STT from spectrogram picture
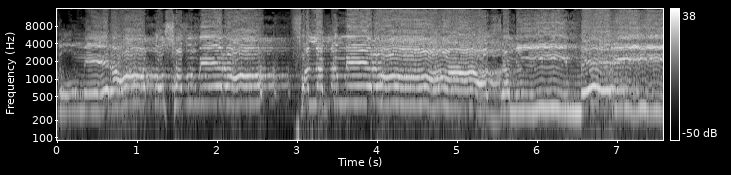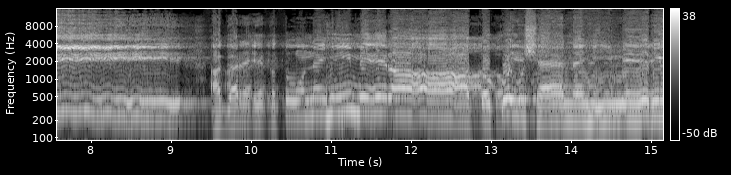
تو میرا، تو سب میرا۔ فلک میرا زمین میری، اگر ایک تو نہیں میرا، تو کوئی شے نہیں میری۔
